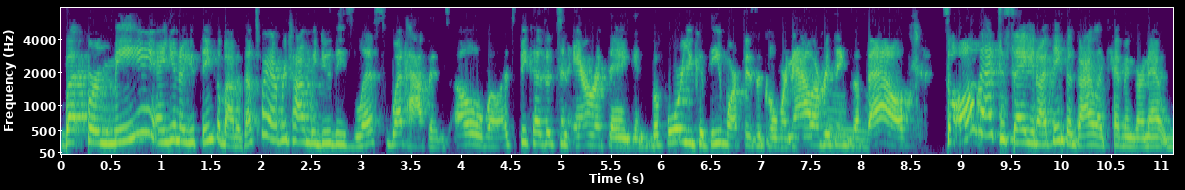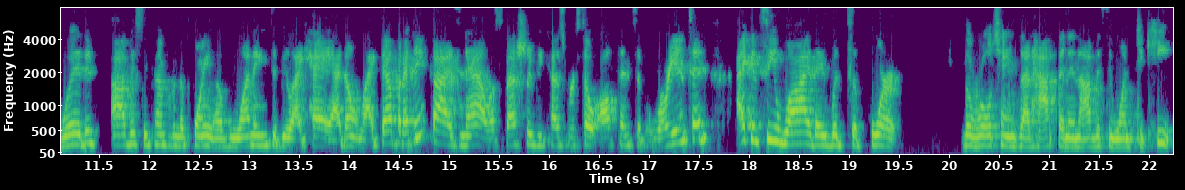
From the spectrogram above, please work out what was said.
But for me, and you know, you think about it, that's why every time we do these lists, what happens? Oh, well, it's because it's an era thing. And before you could be more physical, where now everything's a mm. foul. So all that to say, you know, I think a guy like Kevin Garnett would obviously come from the point of wanting to be like, hey, I don't like that. But I think guys now, especially because we're so offensive oriented, I can see why they would support the rule change that happened and obviously want to keep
